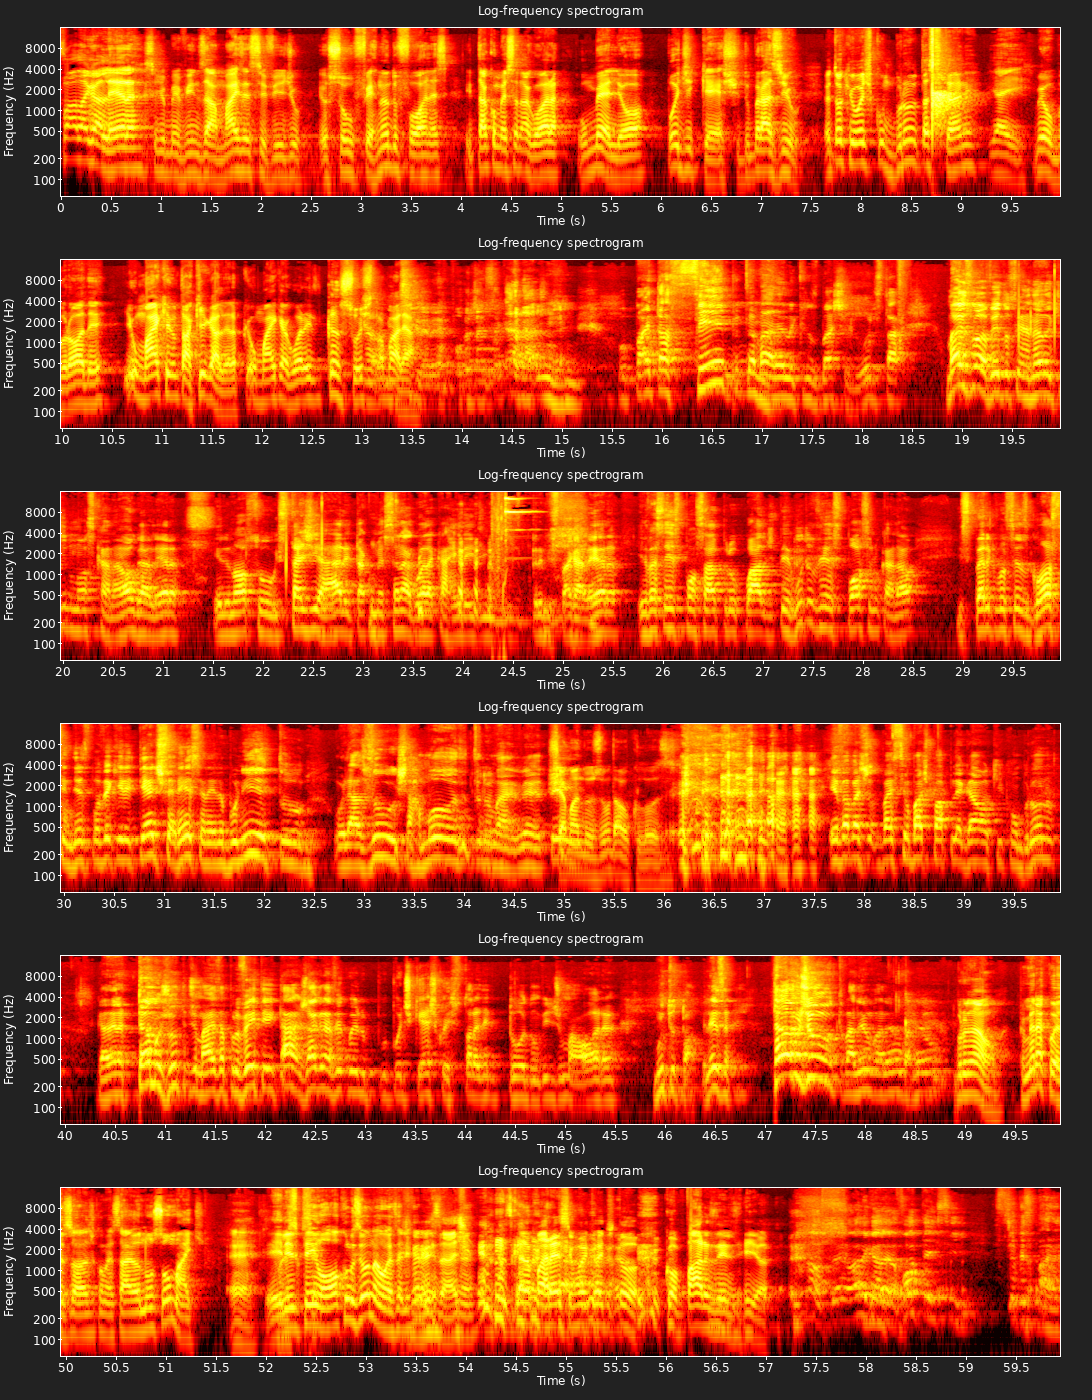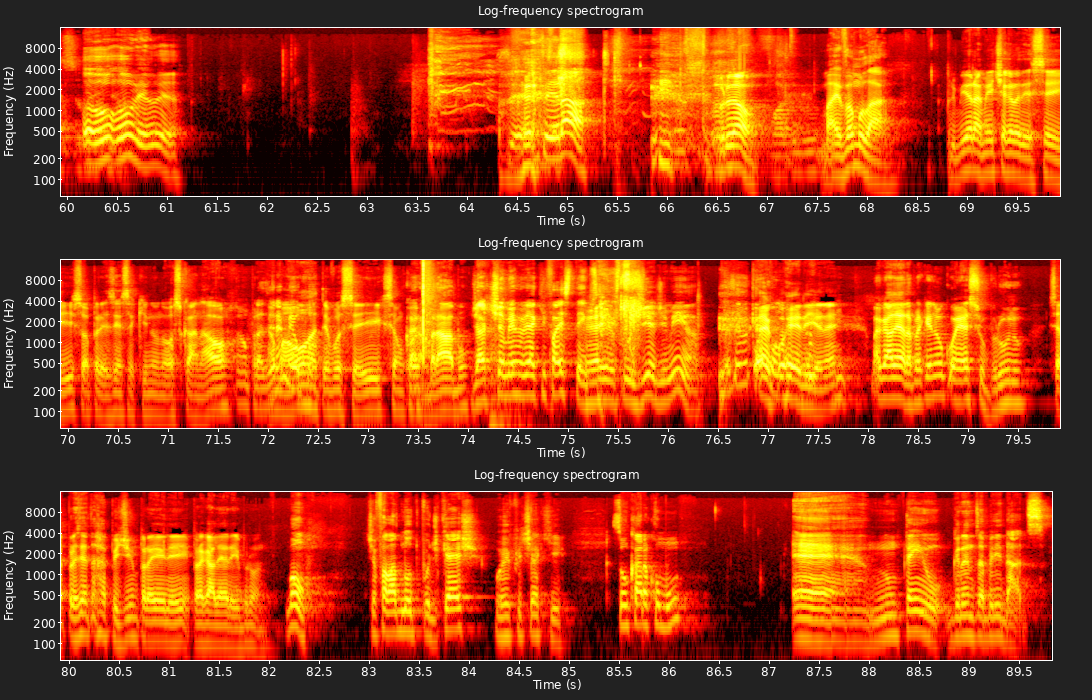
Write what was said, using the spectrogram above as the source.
Fala galera, sejam bem-vindos a mais esse vídeo. Eu sou o Fernando Fornes e está começando agora o melhor podcast do Brasil. Eu tô aqui hoje com o Bruno Tastani, E aí? meu brother, e o Mike não tá aqui, galera, porque o Mike agora ele cansou de Não, trabalhar. mentira, né? Pô, tá de sacanagem, né? O pai tá sempre trabalhando aqui nos bastidores, tá? Mais uma vez o Fernando aqui no nosso canal, galera. Ele é nosso estagiário, ele tá começando agora a carreira de, de entrevistar a galera. Ele vai ser responsável pelo quadro de perguntas e respostas no canal. Espero que vocês gostem dele, pra ver que ele tem a diferença, né? Ele é bonito, olho azul, charmoso e tudo mais. Né? Tem- Chamando o Zoom, dá o close. Ele vai, vai ser um bate-papo legal aqui com o Bruno. Galera, tamo junto demais. Aproveita aí, tá? Já gravei com ele o podcast, com a história dele toda, um vídeo de uma hora. Muito top, beleza? Tamo junto! Valeu, valeu, valeu. Brunão, Primeira coisa, só antes de começar, eu não sou o Mike. É. Ele tem você- óculos eu não, essa é a É diferença. verdade. Os caras parecem muito editor. Compara os deles aí, ó. Não, olha, galera, volta aí se. Deixa eu ver se parece. Ô, ô, Vamos ver, vamos ver. Se- Será? Brunão, mas vamos lá. Primeiramente, agradecer aí sua presença aqui no nosso canal. É um prazer, é é uma meu, honra pô. ter você aí, que você é um cara brabo. Já te chamei pra vir aqui faz tempo. Você fugia de mim, ó? Você viu que É, correria, né? Mas galera, pra quem não conhece o Bruno, se apresenta rapidinho pra ele aí, pra galera aí, Bruno. Bom, tinha falado no outro podcast, vou repetir aqui. Sou um cara comum, é, não tenho grandes habilidades.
